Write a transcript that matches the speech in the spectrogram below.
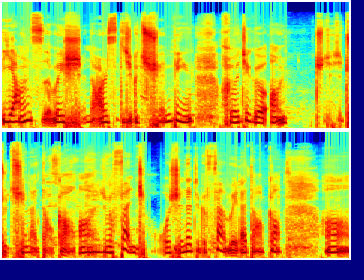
养子、为神的儿子的这个权柄和这个嗯。主权来祷告啊，这个范畴，我神的这个范围来祷告，啊，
